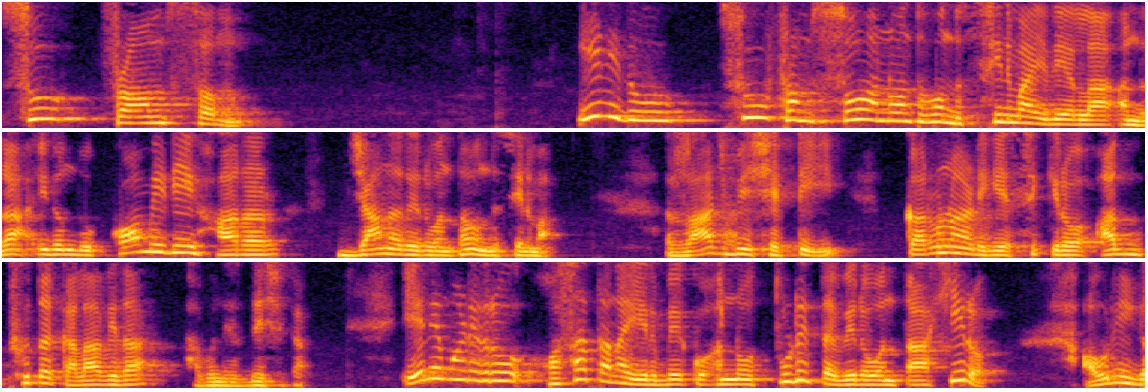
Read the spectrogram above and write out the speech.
ಸು ಫ್ರಾಮ್ ಸಮ್. ಏನಿದು? ಸು ಫ್ರಮ್ ಸೋ ಅನ್ನುವಂತಹ ಒಂದು ಸಿನಿಮಾ ಇದೆಯಲ್ಲ ಅಂದ್ರ ಇದೊಂದು ಕಾಮಿಡಿ ಹಾರರ್ ಜಾನರ್ ಇರುವಂತಹ ಒಂದು ಸಿನಿಮಾ. ರಾಜ್ ಬಿ ಶೆಟ್ಟಿ ಕರುನಾಡಿಗೆ ಸಿಕ್ಕಿರೋ ಅದ್ಭುತ ಕಲಾವಿದ ಹಾಗೂ ನಿರ್ದೇಶಕ. ಏನೇ ಮಾಡಿದರೂ ಹೊಸತನ ಇರಬೇಕು ಅನ್ನೋ ತುಡಿತವಿರುವಂತಹ ಹೀರೋ. ಅವರೀಗ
